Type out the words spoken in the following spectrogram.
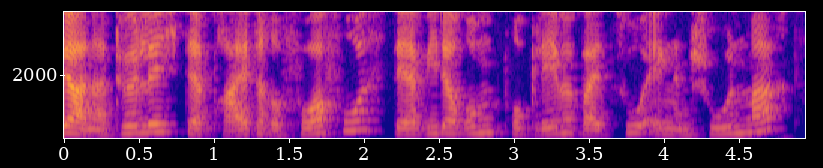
Ja, natürlich der breitere Vorfuß, der wiederum Probleme bei zu engen Schuhen macht.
